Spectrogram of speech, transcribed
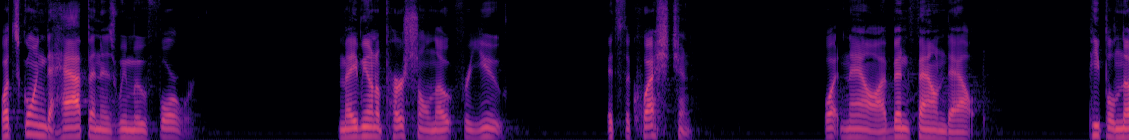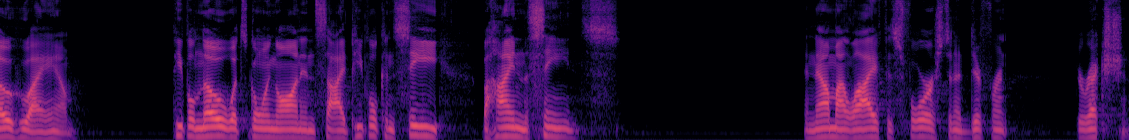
What's going to happen as we move forward? Maybe on a personal note for you, it's the question what now? I've been found out. people know who I am. People know what's going on inside. People can see behind the scenes. And now my life is forced in a different direction.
